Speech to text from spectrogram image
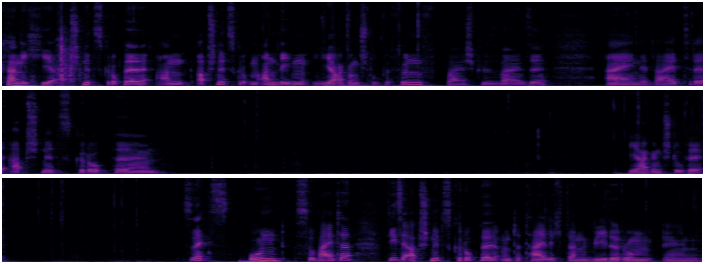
kann ich hier Abschnittsgruppe an, Abschnittsgruppen anlegen, Jahrgangsstufe 5 beispielsweise, eine weitere Abschnittsgruppe, Jahrgangsstufe 6 und so weiter. Diese Abschnittsgruppe unterteile ich dann wiederum in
